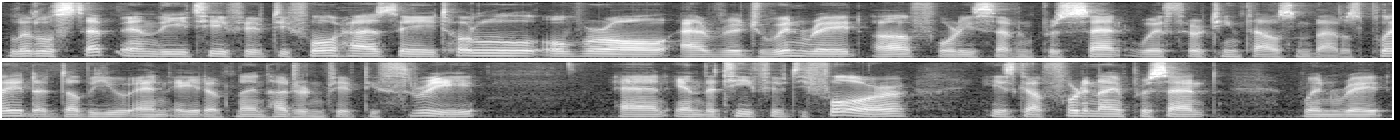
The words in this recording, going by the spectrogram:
Little Step in the T-54 has a total overall average win rate of 47% with 13,000 battles played, a WN8 of 953, and in the T-54 he's got 49% win rate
